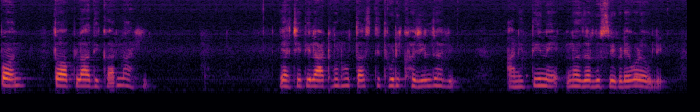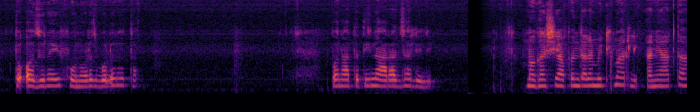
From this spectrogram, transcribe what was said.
पण तो आपला अधिकार नाही. याची तिला आठवण होताच ती थोडी खजील झाली. आणि तिने नजर दुसरीकडे वळवली. तो अजूनही फोनवरच बोलत होता. पण आता ती नाराज झालेली. मगाशी आपण त्याला मिठी मारली आणि आता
